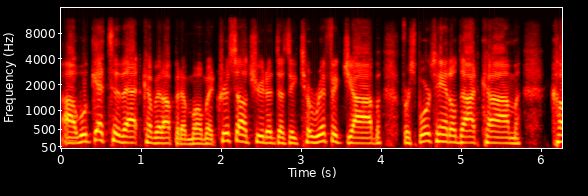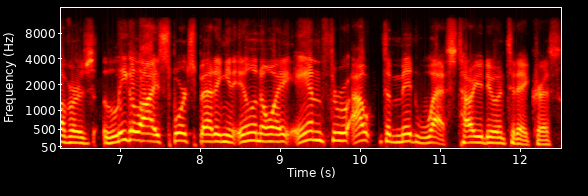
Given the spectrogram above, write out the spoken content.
Uh, we'll get to that coming up in a moment. Chris Altruda does a terrific job for sportshandle.com, covers legalized sports betting in Illinois and throughout the Midwest. How are you doing today, Chris?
